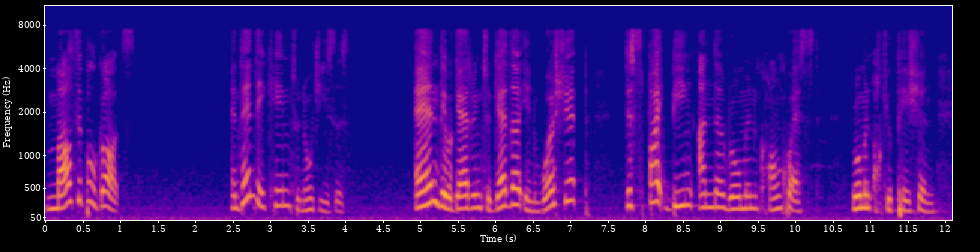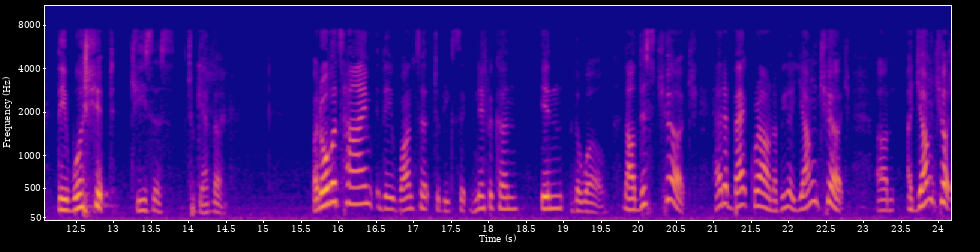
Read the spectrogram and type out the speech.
multiple gods. And then they came to know Jesus. And they were gathering together in worship despite being under Roman conquest, Roman occupation. They worshipped Jesus together. But over time, they wanted to be significant in the world. Now, this church had a background of being a young church, um, a young church,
